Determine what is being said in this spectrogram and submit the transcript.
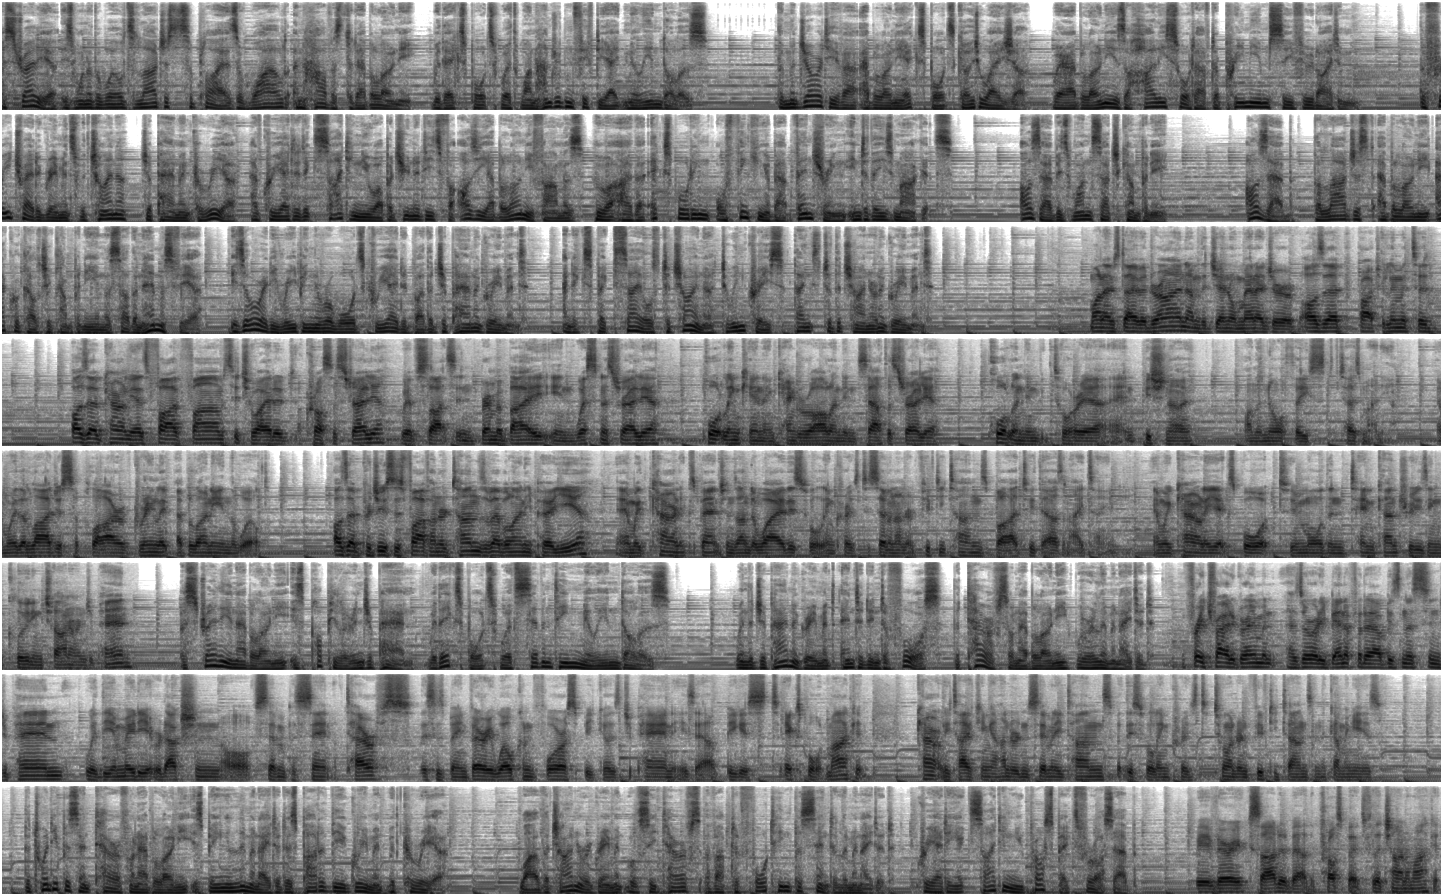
Australia is one of the world's largest suppliers of wild and harvested abalone, with exports worth $158 million. The majority of our abalone exports go to Asia, where abalone is a highly sought after premium seafood item. The free trade agreements with China, Japan and Korea have created exciting new opportunities for Aussie abalone farmers who are either exporting or thinking about venturing into these markets. Ozab is one such company Ozab, the largest abalone aquaculture company in the Southern Hemisphere, is already reaping the rewards created by the Japan Agreement and expect sales to China to increase thanks to the China Agreement. My name is David Ryan, I'm the General Manager of Ozab Proprietary Limited. Ozab currently has five farms situated across Australia. We have sites in Bremer Bay in Western Australia, Port Lincoln and Kangaroo Island in South Australia, Portland in Victoria and Bicheno on the northeast of Tasmania. And we're the largest supplier of greenlip abalone in the world. Ozab produces 500 tonnes of abalone per year, and with current expansions underway, this will increase to 750 tonnes by 2018. And we currently export to more than 10 countries, including China and Japan. Australian abalone is popular in Japan, with exports worth $17 million. When the Japan agreement entered into force, the tariffs on abalone were eliminated. The free trade agreement has already benefited our business in Japan with the immediate reduction of 7% of tariffs. This has been very welcome for us because Japan is our biggest export market, currently taking 170 tonnes, but this will increase to 250 tonnes in the coming years. The 20% tariff on abalone is being eliminated as part of the agreement with Korea while the China agreement will see tariffs of up to 14% eliminated, creating exciting new prospects for Ozab. We're very excited about the prospects for the China market.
